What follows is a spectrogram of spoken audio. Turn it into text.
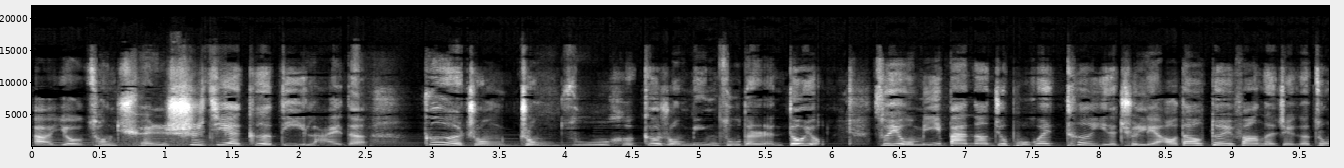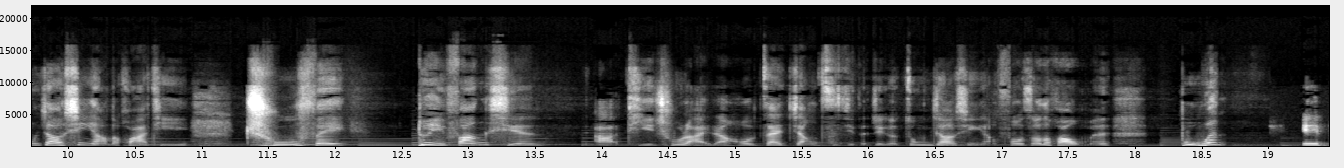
啊、呃，有从全世界各地来的各种种族和各种民族的人都有，所以我们一般呢就不会特意的去聊到对方的这个宗教信仰的话题，除非对方先 啊提出来，然后再讲自己的这个宗教信仰，否则的话我们不问。It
